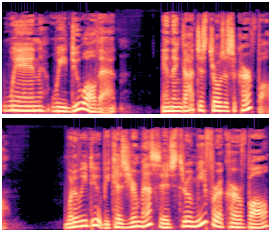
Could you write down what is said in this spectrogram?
when we do all that and then God just throws us a curveball? What do we do? Because your message threw me for a curveball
